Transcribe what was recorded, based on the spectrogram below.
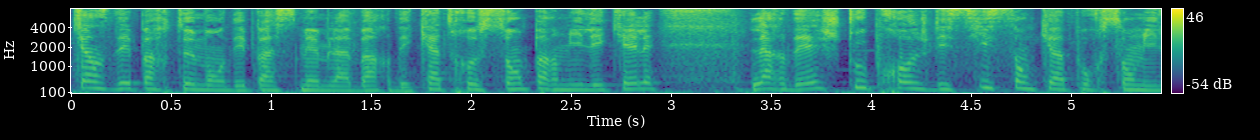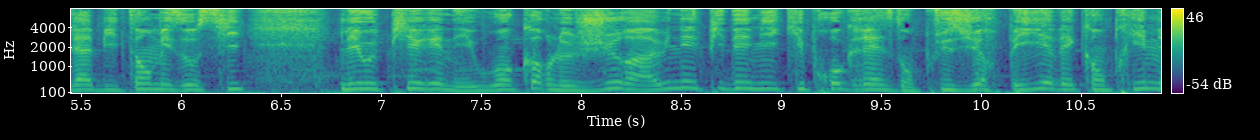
15 départements dépassent même la barre des 400, parmi lesquels l'Ardèche, tout proche des 600 cas pour 100 000 habitants, mais aussi les Hautes-Pyrénées ou encore le Jura. Une épidémie qui progresse dans plusieurs pays avec en prime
